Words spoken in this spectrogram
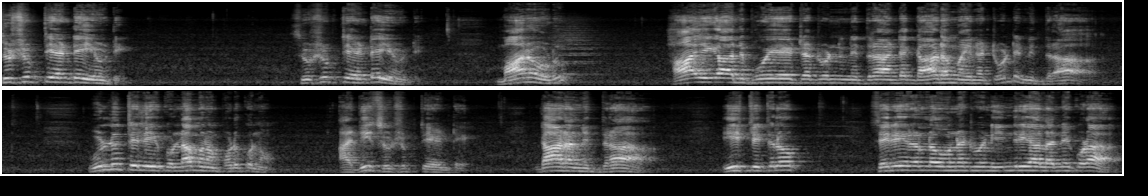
సుషుప్తి అంటే ఏమిటి? సుషుప్తి అంటే ఏమిటి? మానవుడు హాయిగా పోయేటటువంటి నిద్ర అంటే గాఢమైనటువంటి నిద్ర. ఒళ్ళు తెలియకుండా మనం పడుకున్నాం. అది సుషుప్తి అంటే. గాఢ నిద్ర. ఈ స్థితిలో శరీరంలో ఉన్నటువంటి ఇంద్రియాలన్నీ కూడా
